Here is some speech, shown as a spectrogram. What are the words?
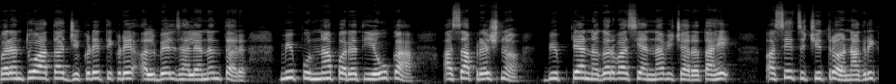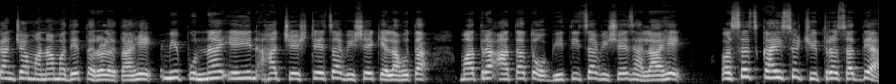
परंतु आता जिकडे तिकडे अलबेल झाल्यानंतर मी पुन्हा परत येऊ का असा प्रश्न बिबट्या नगरवासियांना विचारत आहे. असेच चित्र नागरिकांच्या मनामध्ये तरळत आहे. मी पुन्हा येईन हा चेष्टेचा विषय केला होता. मात्र आता तो भीतीचा विषय झाला आहे. असंच काहीसं चित्र सध्या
